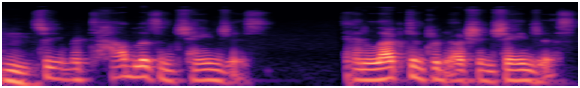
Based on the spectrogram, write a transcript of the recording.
Hmm. So your metabolism changes, and leptin production changes,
